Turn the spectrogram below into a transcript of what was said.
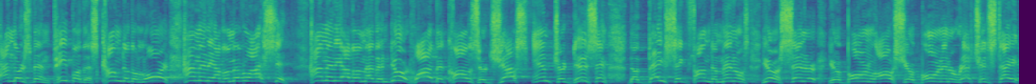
And there's been people that's come to the Lord how many of them have lasted? How many of them have endured? Why? Because they're just introducing the basic fundamentals. You're a sinner, you're born lost, you're born in a wretched state,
